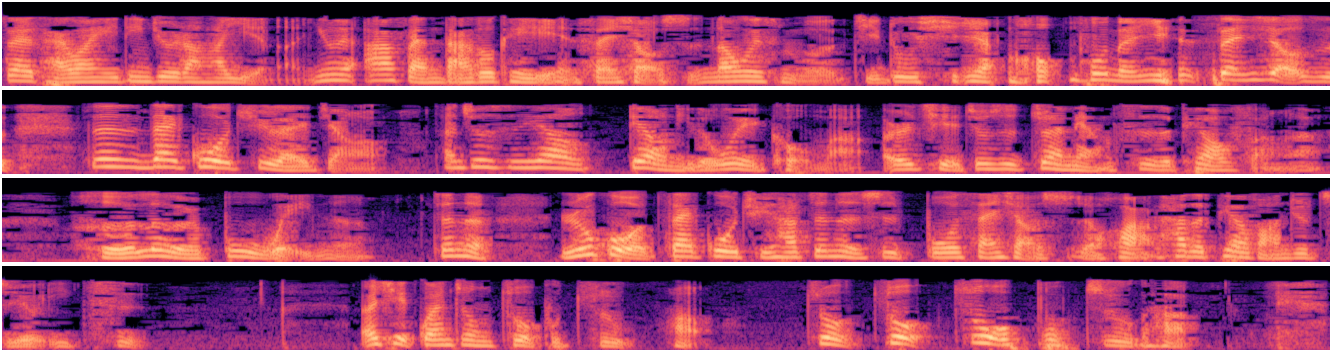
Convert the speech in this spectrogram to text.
在台湾一定就让他演了，因为《阿凡达》都可以演三小时，那为什么《几度夕阳红》不能演三小时？但是在过去来讲啊，他就是要吊你的胃口嘛，而且就是赚两次的票房啊，何乐而不为呢？真的，如果在过去他真的是播三小时的话，他的票房就只有一次，而且观众坐不住，哈，坐坐坐不住，哈。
